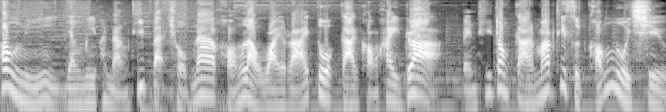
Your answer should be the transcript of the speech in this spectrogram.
ห้องนี้ยังมีผนังที่แปะโฉมหน้าของเหล่าวายร้ายตัวการของไฮดราเป็นที่ต้องการมากที่สุดของหน่วยชิล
